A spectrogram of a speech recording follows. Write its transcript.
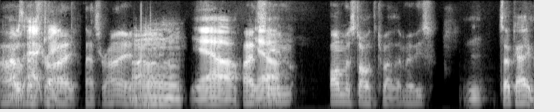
Oh, was that's at camp. right. That's right. Uh, Yeah, I've yeah. seen almost all of the Twilight movies. Mm, It's okay.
